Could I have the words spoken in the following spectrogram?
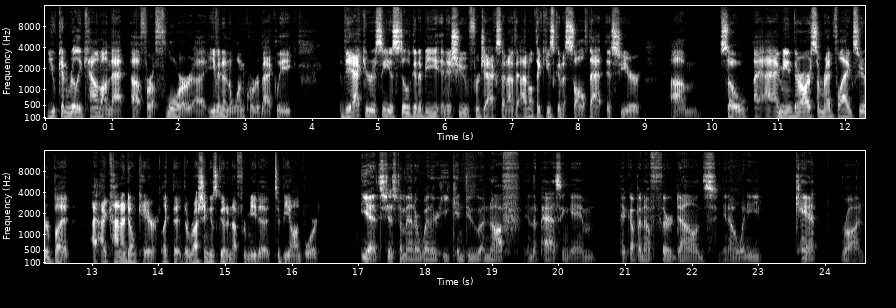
you can really count on that uh, for a floor, uh, even in a one quarterback league. The accuracy is still going to be an issue for Jackson. I, th- I don't think he's going to solve that this year. Um, so I, I mean, there are some red flags here, but I, I kind of don't care. Like the, the rushing is good enough for me to to be on board. Yeah, it's just a matter whether he can do enough in the passing game, pick up enough third downs, you know, when he can't run.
